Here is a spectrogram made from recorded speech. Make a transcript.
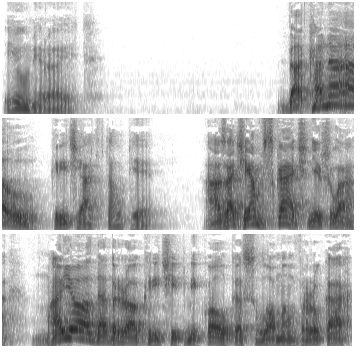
и умирает. «Да канал!» — кричат в толпе. «А зачем вскачь не шла? «Мое добро!» — кричит Миколка с ломом в руках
